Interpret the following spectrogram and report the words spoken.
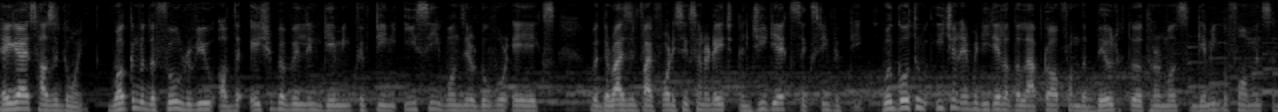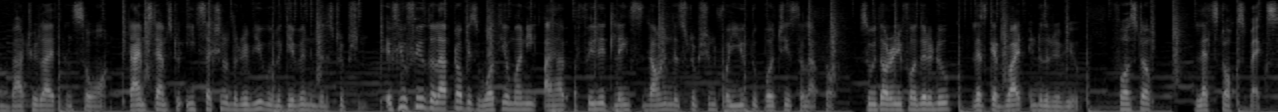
Hey guys, how's it going? Welcome to the full review of the HP Pavilion Gaming 15 EC1024AX with the Ryzen 5 4600H and GTX 1650. We'll go through each and every detail of the laptop from the build to the thermals, gaming performance, and battery life and so on. Timestamps to each section of the review will be given in the description. If you feel the laptop is worth your money, I have affiliate links down in the description for you to purchase the laptop. So without any further ado, let's get right into the review. First up, let's talk specs.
